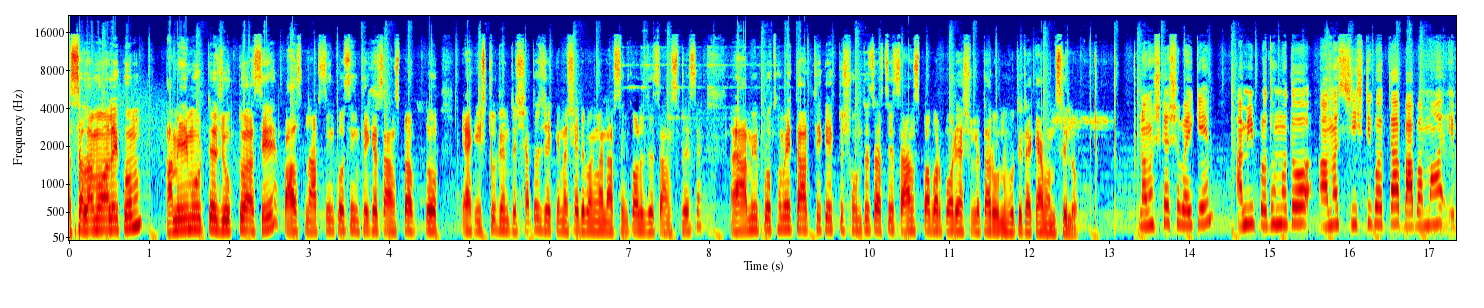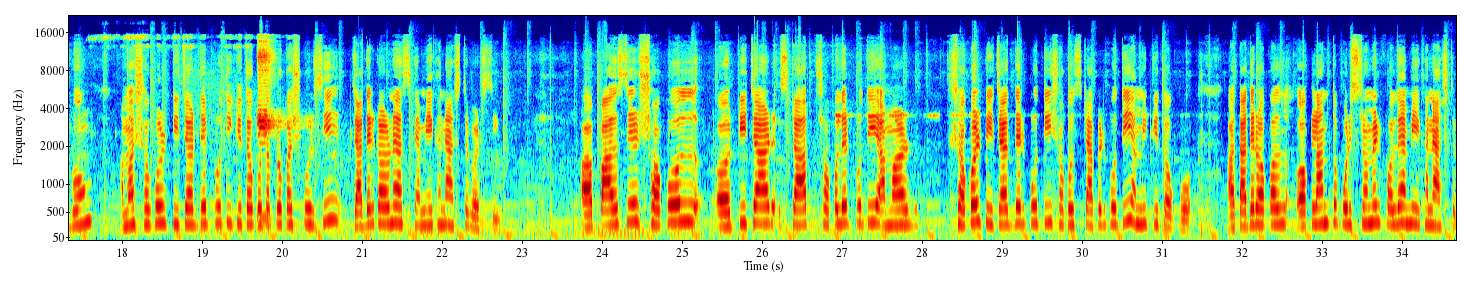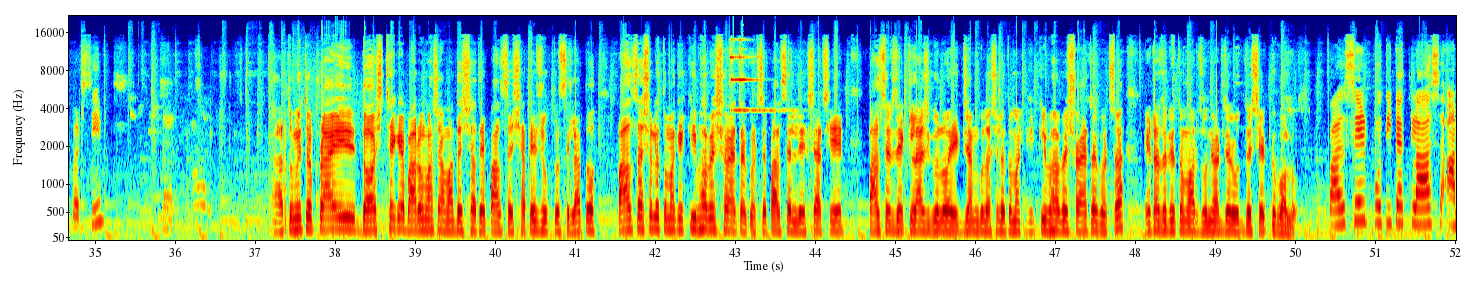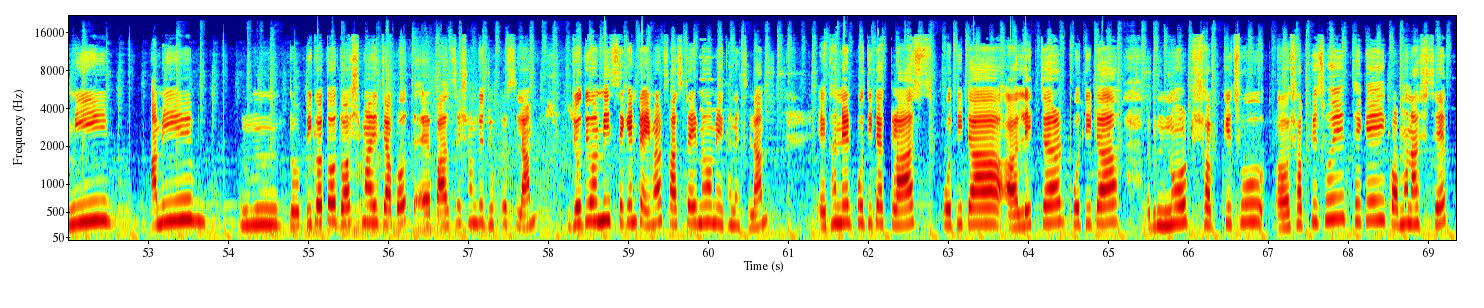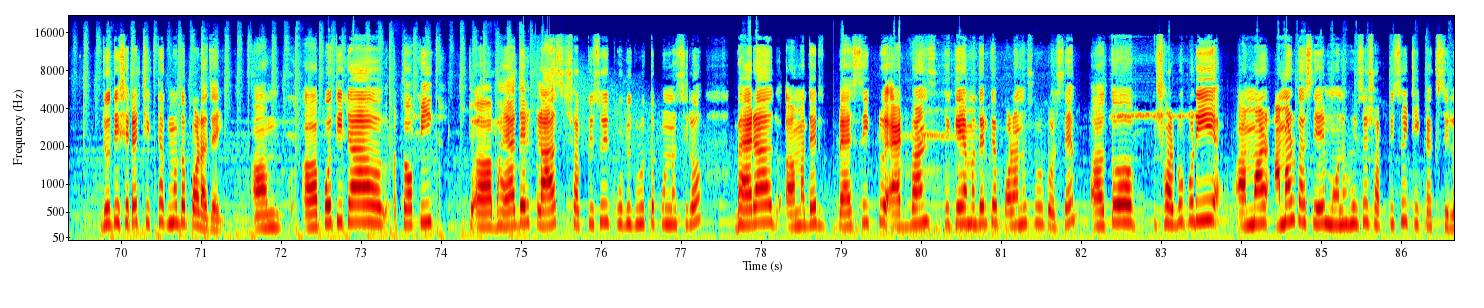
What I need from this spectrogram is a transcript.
আসসালামু আলাইকুম। আমি এই মুহূর্তে যুক্ত আছি পালস নার্সিং কোচিং থেকে চান্সপ্রাপ্ত এক স্টুডেন্টের সাথে যে কিনা বাংলা নার্সিং কলেজে চান্স পেয়েছে। আমি প্রথমে তার থেকে একটু শুনতে চাচ্ছি, চান্স পাওয়ার পরে আসলে তার অনুভূতিটা কেমন ছিল? নমস্কার সবাইকে। আমি প্রথমত আমার সৃষ্টিকর্তা, বাবা মা এবং আমার সকল টিচারদের প্রতি কৃতজ্ঞতা প্রকাশ করছি, যাদের কারণে আজকে আমি এখানে আসতে পারছি। পালসের সকল টিচার স্টাফ সকলের প্রতি আমার সকল টিচারদের প্রতি সকল স্টাফের প্রতি আমি কৃতজ্ঞ। আর তাদের অকাল অক্লান্ত পরিশ্রমের ফলে আমি এখানে আসতে পারছি। তুমি তো প্রায় দশ থেকে বারো মাস আমাদের সাথে পালসের সাথে যুক্ত ছিলা। তো পালস আসলে তোমাকে কীভাবে সহায়তা করছে? পালসের লেকচার শিট পালসের যে ক্লাসগুলো এক্সামগুলো আসলে তোমাকে কীভাবে সহায়তা করছে? এটা যদি তোমার জুনিয়রদের উদ্দেশ্যে একটু বলো। পালসের প্রতিটা ক্লাস আমি আমি তো বিগত দশ মাস যাবৎ পালসের সঙ্গে যুক্ত ছিলাম। যদিও আমি সেকেন্ড টাইমার ফার্স্ট টাইমেও আমি এখানে ছিলাম। এখানের প্রতিটা ক্লাস প্রতিটা লেকচার প্রতিটা নোট সব কিছু সব কিছুই থেকেই কমন আসছে। যদি সেটা ঠিকঠাক মতো পড়া যায়। প্রতিটা টপিক ভাইয়াদের ক্লাস সব কিছুই খুবই গুরুত্বপূর্ণ ছিল। ভাইয়ারা আমাদের বেসিক টু অ্যাডভান্স থেকে আমাদেরকে পড়ানো শুরু করছে। তো সর্বোপরি আমার আমার কাছে মনে হয়েছে সব কিছুই ঠিকঠাক ছিল।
